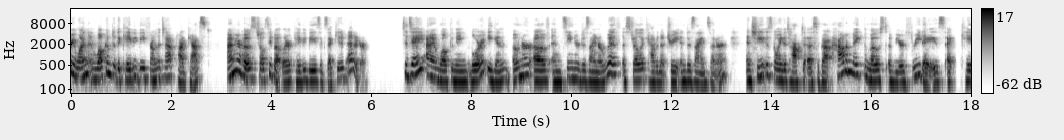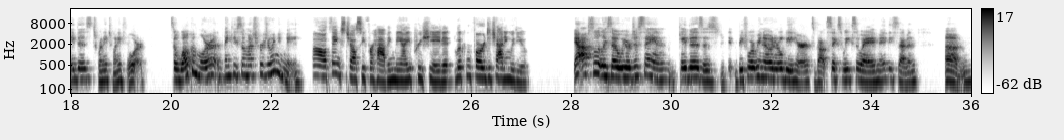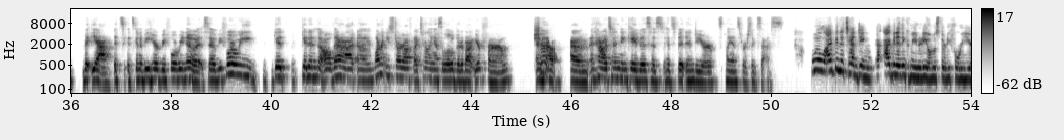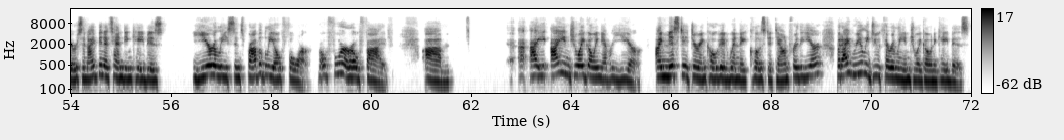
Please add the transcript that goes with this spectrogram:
everyone, and welcome to the KBB From the Tap podcast. I'm your host, Chelsea Butler, KBB's executive editor. Today, I am welcoming Laura Eagan, owner of and senior designer with Estrella Cabinetry and Design Center. And she is going to talk to us about how to make the most of your three days at KBIS 2024. So, welcome, Laura, and thank you so much for joining me. Oh, thanks, Chelsea, for having me. I appreciate it. Looking forward to chatting with you. Yeah, absolutely. So we were just saying KBIS is before we know it, it'll be here. It's about six weeks away, maybe seven. Um, but yeah, it's it's going to be here before we know it. So before we get get into all that, um, why don't you start off by telling us a little bit about your firm and how um, and how attending KBIS has has fit into your plans for success. Well, I've been attending. I've been in the community almost 34 years, and I've been attending KBIS yearly since probably 04, 04 or 05. Um, I I enjoy going every year. I missed it during COVID when they closed it down for the year, but I really do thoroughly enjoy going to KBIS.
